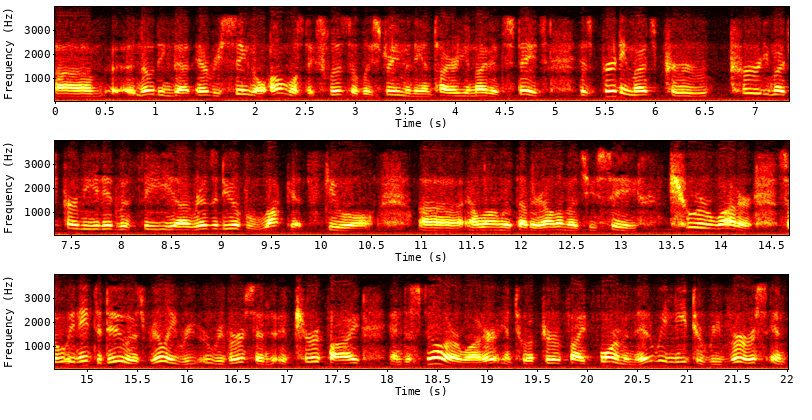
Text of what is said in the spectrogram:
Um, noting that every single, almost exclusively stream in the entire United States is pretty much per, pretty much permeated with the uh, residue of rocket fuel, uh, along with other elements you see. Pure water. So what we need to do is really re- reverse and, and purify and distill our water into a purified form, and then we need to reverse and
